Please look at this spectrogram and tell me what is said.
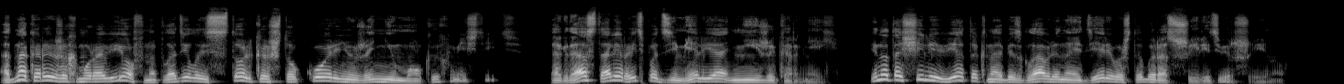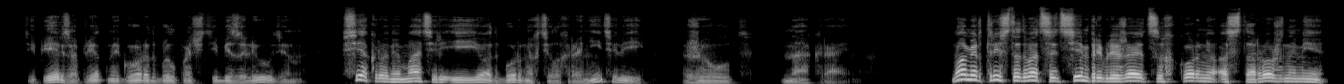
Однако рыжих муравьев наплодилось столько, что корень уже не мог их вместить. Тогда стали рыть подземелья ниже корней и натащили веток на обезглавленное дерево, чтобы расширить вершину. Теперь запретный город был почти безлюден. Все, кроме матери и ее отборных телохранителей, живут на окраинах. Номер 327 приближается к корню осторожными,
